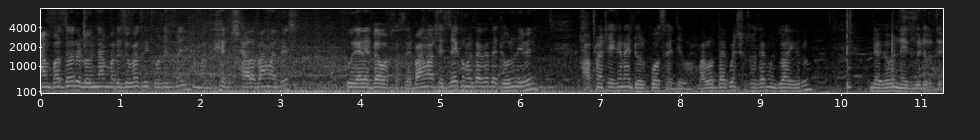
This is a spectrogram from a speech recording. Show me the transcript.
নাম্বার ধরে ওই নাম্বারে যোগাযোগ করে দেবেন আমাদের সারা বাংলাদেশ কুরিয়ারের ব্যবস্থা আছে। বাংলাদেশের যে কোনো জায়গাতে ঢোল নেবেন আপনার ঠিকানায় ডোল পৌঁছায় দেবো। ভালো থাকবেন সুস্থ থাকবেন জয় গুরু। দেখাবেন নেক্সট ভিডিওতে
